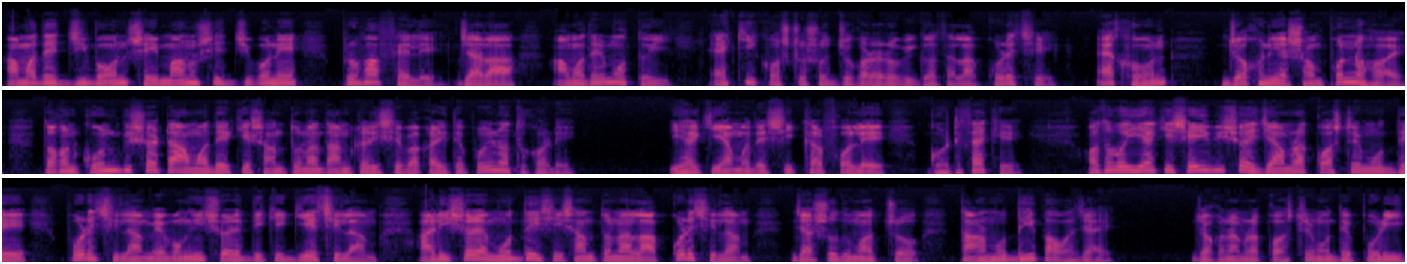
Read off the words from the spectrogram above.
আমাদের জীবন সেই মানুষের জীবনে প্রভাব ফেলে, যারা আমাদের মতোই একই কষ্ট সহ্য করার অভিজ্ঞতা লাভ করেছে। এখন যখন ইয়া সম্পন্ন হয়, তখন কোন বিষয়টা আমাদেরকে সান্ত্বনা দানকারী সেবাকারীতে পরিণত করে? ইহা কি আমাদের শিক্ষার ফলে ঘটে থাকে? অথবা ইয়া কি সেই বিষয় যে আমরা কষ্টের মধ্যে পড়েছিলাম এবং ঈশ্বরের দিকে গিয়েছিলাম, আর ঈশ্বরের মধ্যেই সেই সান্ত্বনা লাভ করেছিলাম, যা শুধুমাত্র তার মধ্যেই পাওয়া যায়? যখন আমরা কষ্টের মধ্যে পড়ি,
